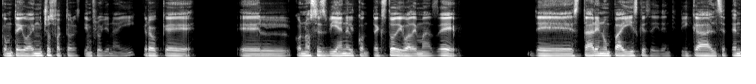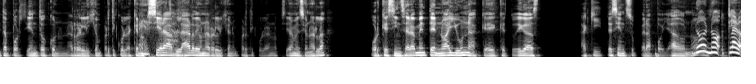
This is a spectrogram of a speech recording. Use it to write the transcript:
como te digo, hay muchos factores que influyen ahí. Creo que el, conoces bien el contexto, digo, además de, de estar en un país que se identifica el 70% con una religión particular, que no quisiera hablar de una religión en particular, no quisiera mencionarla, porque sinceramente no hay una que, que tú digas, aquí te sientes súper apoyado, ¿no? No, no, este claro,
